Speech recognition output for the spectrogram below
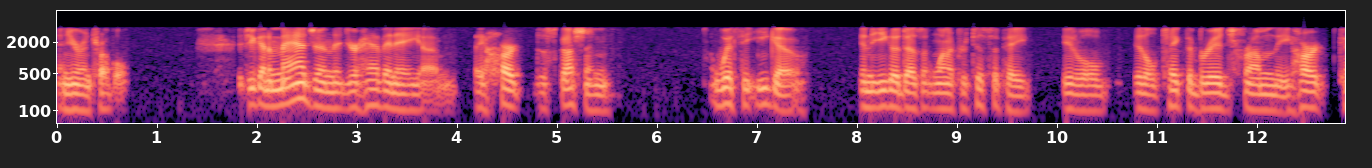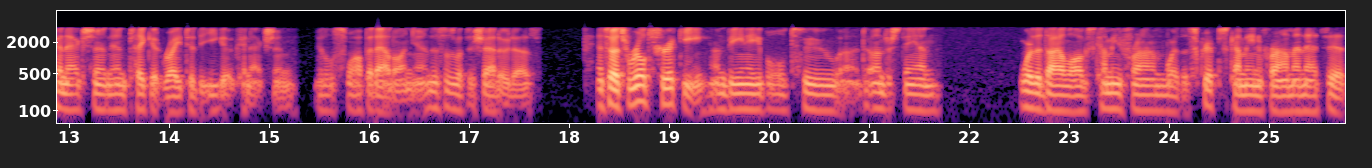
and you're in trouble. If you can imagine that you're having a um, a heart discussion with the ego, and the ego doesn't want to participate, it'll it'll take the bridge from the heart connection and take it right to the ego connection. It'll swap it out on you. And this is what the shadow does. And so it's real tricky on being able to uh, to understand where the dialogue's coming from, where the script's coming from, and that's it.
